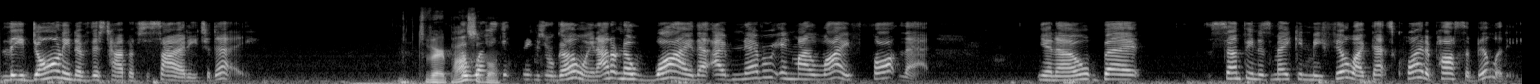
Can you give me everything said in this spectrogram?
the dawning of this type of society today. It's very possible. The way that things are going. I don't know why that I've never in my life thought that. You know, but something is making me feel like that's quite a possibility.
